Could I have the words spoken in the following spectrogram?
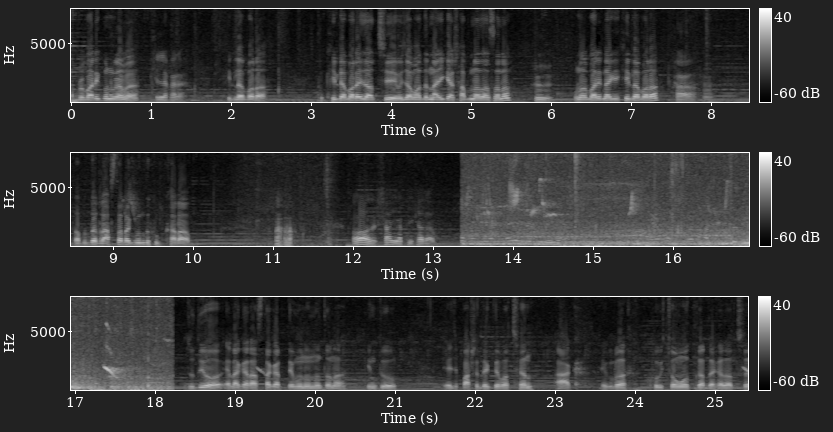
আপনার বাড়ি কোন গ্রামে? খিল্লাপাড়া। তো খিল্লাপাড়ায় যাচ্ছি। ওই যে আমাদের নায়িকা আছে না? হুম। ওনার বাড়ি নাকি খিল্লাপাড়া? হ্যাঁ হ্যাঁ। তো আপনাদের রাস্তাটা কিন্তু খুব খারাপ। ও সাংঘাতিক খারাপ। যদিও এলাকার রাস্তাঘাট তেমন উন্নত না, কিন্তু এই যে পাশে দেখতে পাচ্ছেন আখ, এগুলো খুবই চমৎকার দেখা যাচ্ছে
